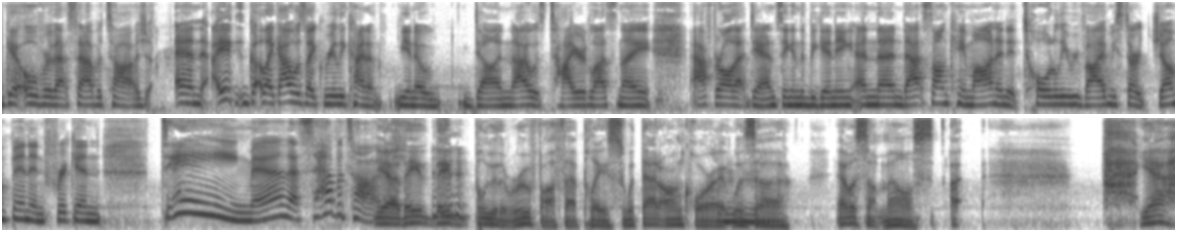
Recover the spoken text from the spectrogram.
get over that sabotage, and it got, like I was like really kind of you know done. I was tired last night after all that dancing in the beginning, and then that song came on, and it totally revived me. Start jumping and freaking. Dang man, that sabotage. Yeah, they they blew the roof off that place with that encore. It was Mm-hmm. uh that was something else. I, yeah,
